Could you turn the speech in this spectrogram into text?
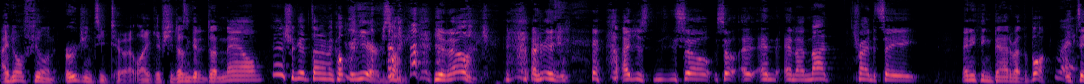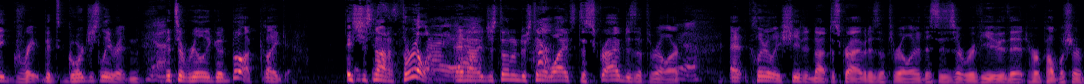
I don't feel an urgency to it. Like if she doesn't get it done now, eh, she'll get it done in a couple of years. Like you know, like I mean, I just so so and and I'm not trying to say anything bad about the book. Right. It's a great, it's gorgeously written. Yeah. It's a really good book. Like it's, just, not a thriller, right, and. I just don't understand why it's described as a thriller. Yeah. And clearly, she did not describe it as a thriller. This is a review that her publisher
